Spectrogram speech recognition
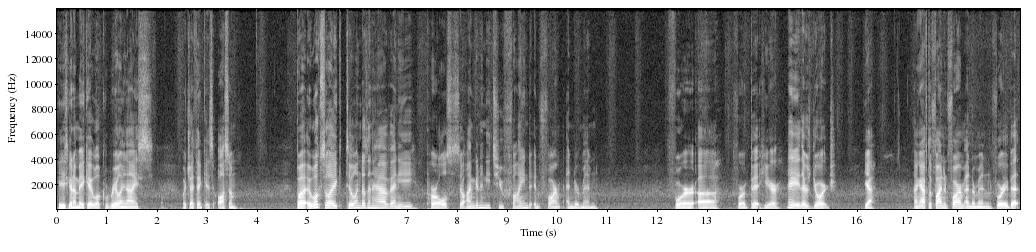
He's to make it look really nice which I think is awesome. But it looks like Dylan doesn't have any pearls, so I'm gonna need to find and farm Enderman for uh for a bit here. Hey, there's George. Yeah. I'm gonna have to find and farm Enderman for a bit.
